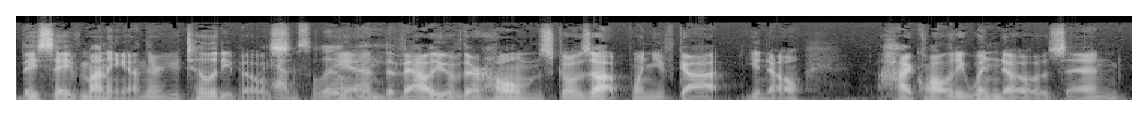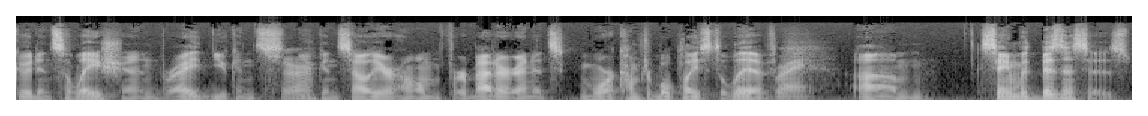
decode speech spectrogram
they save money on their utility bills. Absolutely. And the value of their homes goes up when you've got, you know, high quality windows and good insulation, right? You can Sure. you can sell your home for better and it's a more comfortable place to live. Right. Um, same with businesses.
